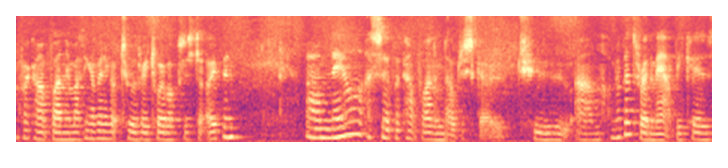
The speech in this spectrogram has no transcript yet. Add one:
if I can't find them I think I've only got two or three toy boxes to open um, now, so if I can't find them, they'll just go to, um, I'm not going to throw them out because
